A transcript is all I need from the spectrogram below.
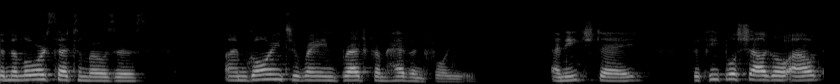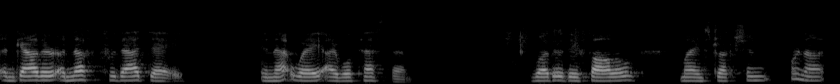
Then the Lord said to Moses, I'm going to rain bread from heaven for you. And each day the people shall go out and gather enough for that day. In that way I will test them, whether they follow my instruction or not.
